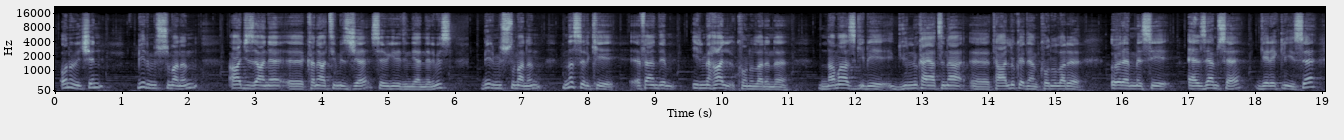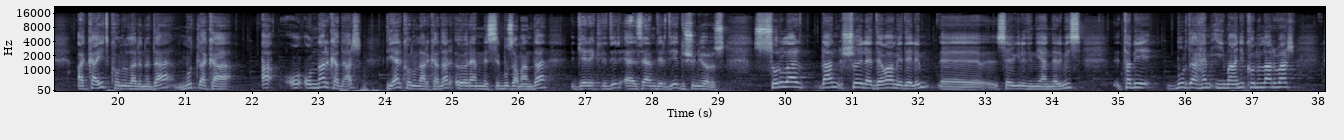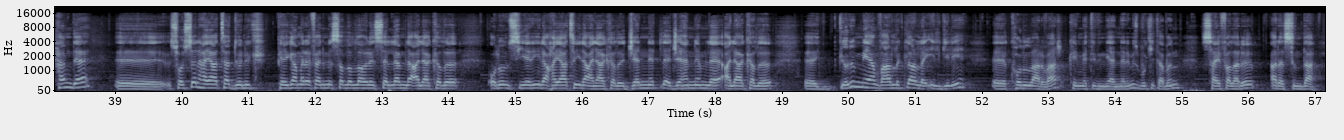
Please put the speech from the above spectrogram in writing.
Onun için bir Müslümanın acizane e, kanaatimizce sevgili dinleyenlerimiz bir Müslümanın nasıl ki efendim ilmihal konularını namaz gibi günlük hayatına e, taalluk eden konuları öğrenmesi elzemse, gerekliyse akaid konularını da mutlaka onlar kadar, diğer konular kadar öğrenmesi bu zamanda gereklidir, elzemdir diye düşünüyoruz. Sorulardan şöyle devam edelim ee, sevgili dinleyenlerimiz. Tabi burada hem imani konular var hem de e, sosyal hayata dönük Peygamber Efendimiz sallallahu aleyhi ve sellemle alakalı onun siyeriyle, hayatıyla alakalı, cennetle, cehennemle alakalı, e, görünmeyen varlıklarla ilgili e, konular var. Kıymetli dinleyenlerimiz bu kitabın sayfaları arasında.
